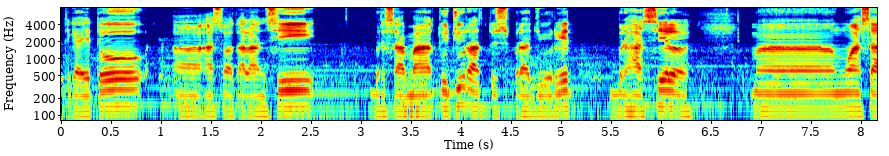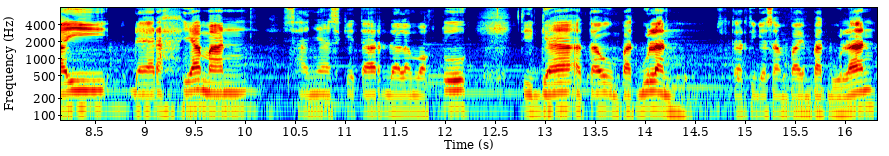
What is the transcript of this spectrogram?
Ketika itu uh, Aswad al bersama 700 prajurit berhasil menguasai daerah Yaman hanya sekitar dalam waktu 3 atau 4 bulan sekitar 3 sampai 4 bulan.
